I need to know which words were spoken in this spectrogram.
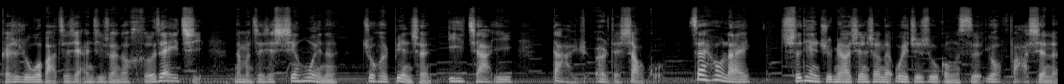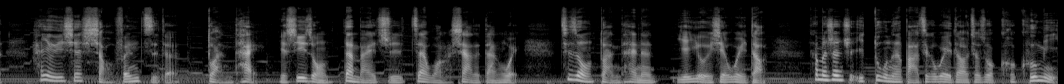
可是，如果把这些氨基酸都合在一起，那么这些鲜味呢，就会变成一加一大于二的效果。再后来，池田菊苗先生的未知数公司又发现了，还有一些小分子的短肽，也是一种蛋白质再往下的单位。这种短肽呢，也有一些味道。他们甚至一度呢，把这个味道叫做 kokumi，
